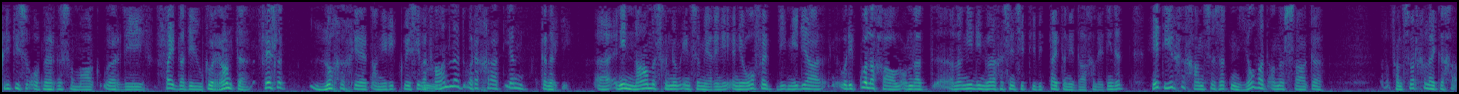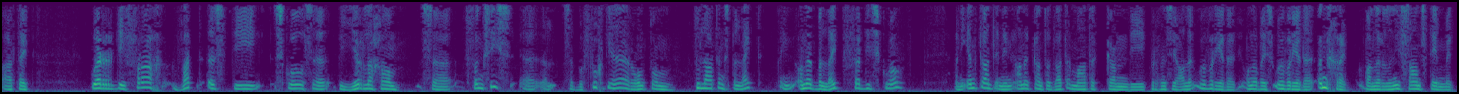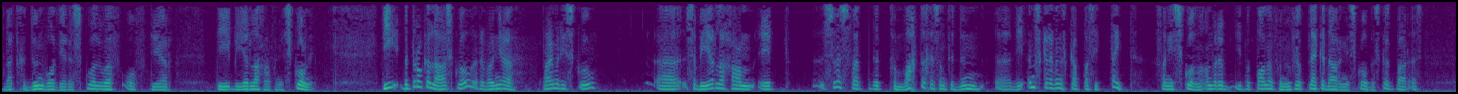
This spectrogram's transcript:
kritiese opmerkings gemaak oor die feit dat die koerante vreeslik lug gegee het aan hierdie kwessie wat hmm. gehandel het oor 'n graad 1 kindertjie. Uh en die naam is genoem en so meer en die in die hof het die media oor die kolle gehaal omdat hulle nie die nodige sensitiwiteit aan die dag gelê het nie. Dit het hier gegaan soos dit in heelwat ander sake van soortgelyke geaardheid oor die vraag wat is die skool se beheerliggaam se funksies, uh, se bevoegdhede rondom toelatingsbeleid en ander beleid vir die skool aan die een kant en aan die ander kant tot watter mate kan die provinsiale owerhede, die onderwysowerhede ingryp wanneer hulle nie saamstem met wat gedoen word deur 'n skoolhoof of deur die beheerliggaam van die skool nie. Die betrokke laerskool, Rivonia Primary School, uh se beheerliggaam het soos wat dit gemagtig is om te doen, uh die inskrywingskapasiteit van die skool, die ander die bepaling van hoeveel plekke daar in die skool beskikbaar is,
